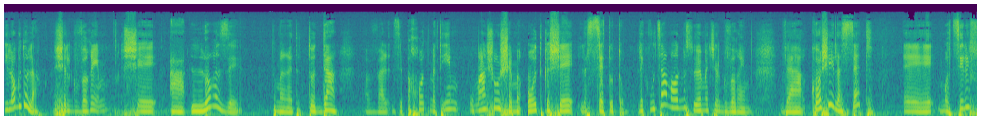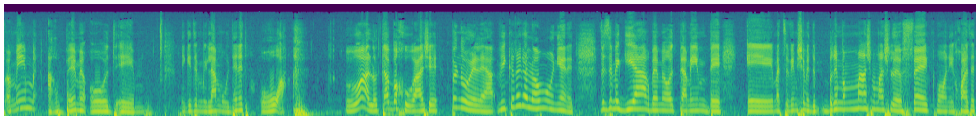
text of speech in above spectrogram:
היא לא גדולה, של גברים, שהלא הזה, זאת אומרת, תודה, אבל זה פחות מתאים, הוא משהו שמאוד קשה לשאת אותו. לקבוצה מאוד מסוימת של גברים. והקושי לשאת מוציא לפעמים הרבה מאוד אה, אני אגיד את המילה מעודנת, רוע. רוע על אותה בחורה שפנו אליה, והיא כרגע לא מעוניינת. וזה מגיע הרבה מאוד פעמים במצבים שמדברים ממש ממש לא יפה, כמו אני יכולה לתת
